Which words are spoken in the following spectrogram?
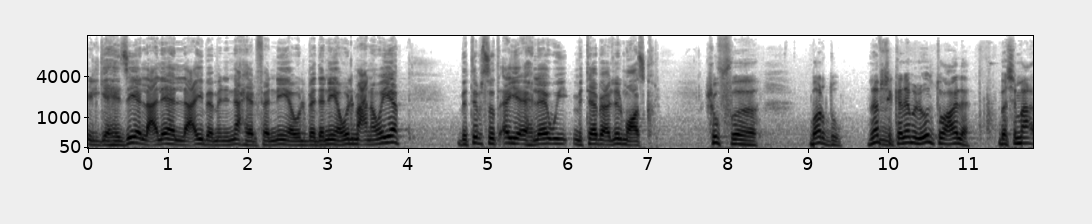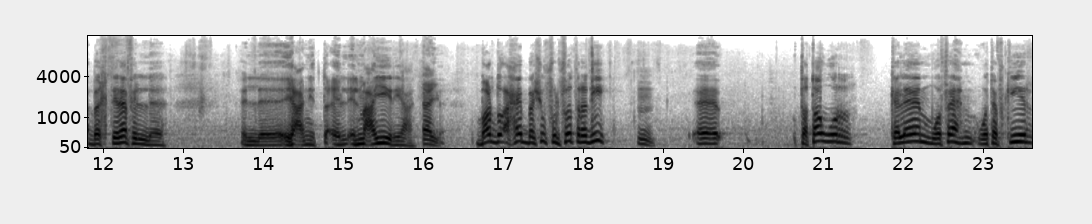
الجاهزية اللي عليها اللعيبة من الناحية الفنية والبدنية والمعنوية بتبسط أي أهلاوي متابع للمعسكر. شوف آه، برضو نفس الكلام اللي قلته على بس مع باختلاف ال- يعني المعايير يعني. أيوه. برضو أحب أشوف الفترة دي. آه، تطور كلام وفهم وتفكير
